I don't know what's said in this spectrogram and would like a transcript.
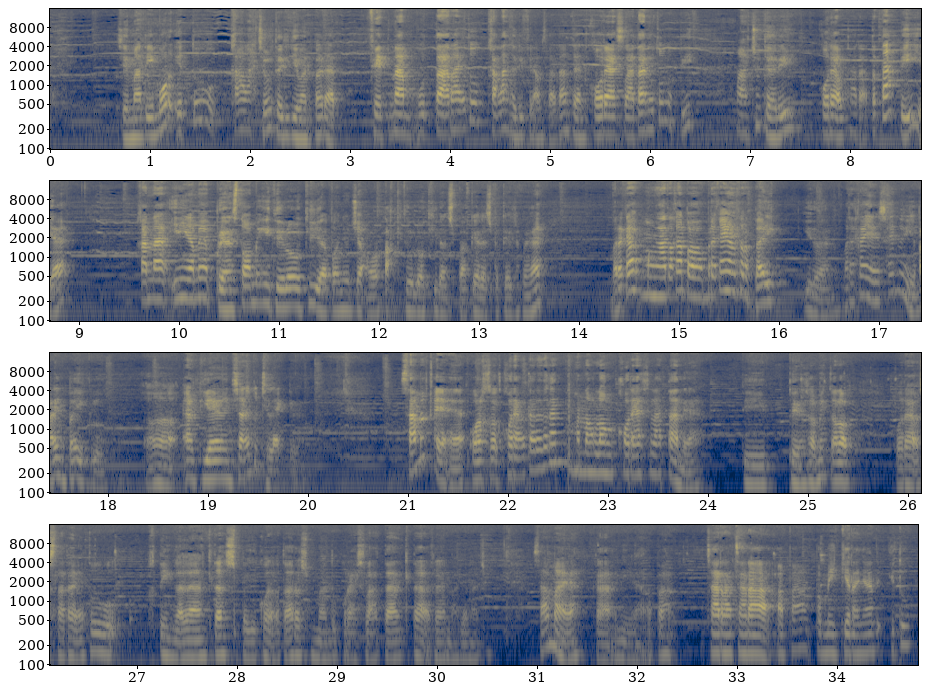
Jerman Timur itu kalah jauh dari Jerman Barat. Vietnam Utara itu kalah dari Vietnam Selatan dan Korea Selatan itu lebih maju dari Korea Utara. Tetapi ya karena ini namanya brainstorming ideologi ya penyucian otak ideologi dan sebagainya dan sebagainya, sebagainya. Mereka mengatakan bahwa mereka yang terbaik gitu kan. Mereka yang saya ini paling baik loh. Uh, eh, LDA yang di sana itu jelek gitu. sama kayak ya orang Korea Utara itu kan menolong Korea Selatan ya. Di brainstorming kalau Korea Selatan itu ketinggalan kita sebagai Korea Utara harus membantu Korea Selatan kita ada macam-macam. Sama ya kayak ini ya apa cara-cara apa pemikirannya itu.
